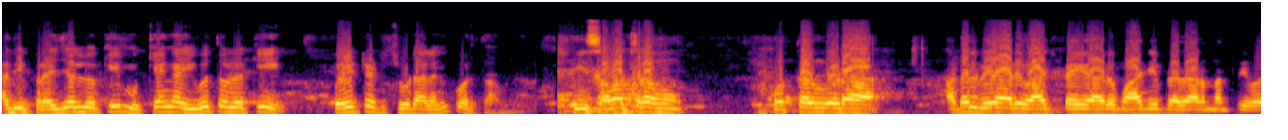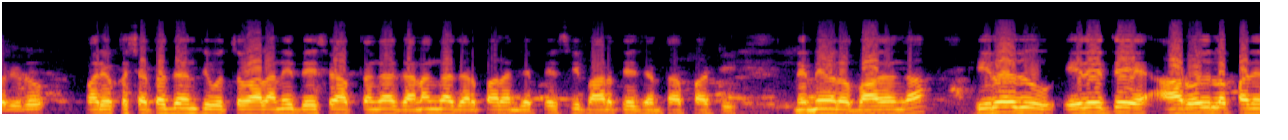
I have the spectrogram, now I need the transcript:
అది ప్రజల్లోకి ముఖ్యంగా యువతలోకి పోయేటట్టు చూడాలని కోరుతా ఉన్నాను. ఈ సంవత్సరం మొత్తం కూడా అటల్ బిహారీ వాజ్పేయి గారు మాజీ ప్రధానమంత్రి వర్యులు వారి యొక్క శతజయంతి ఉత్సవాలని దేశవ్యాప్తంగా ఘనంగా జరపాలని చెప్పేసి భారతీయ జనతా పార్టీ నిర్ణయంలో భాగంగా ఈరోజు ఏదైతే ఆ రోజుల్లో పని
